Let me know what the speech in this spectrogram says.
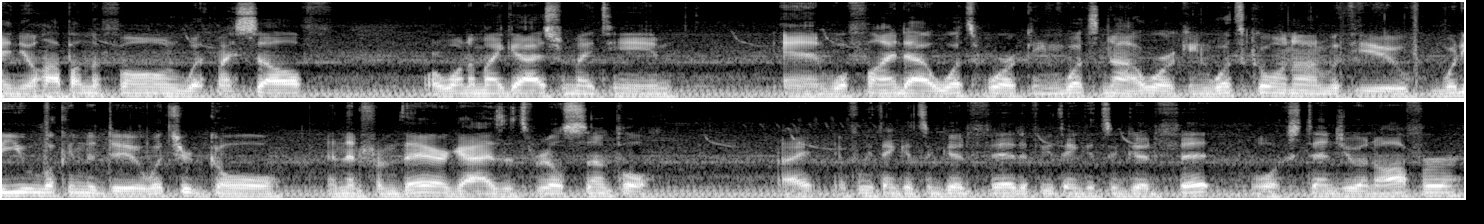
and you'll hop on the phone with myself or one of my guys from my team and we'll find out what's working, what's not working, what's going on with you, what are you looking to do, what's your goal, and then from there, guys, it's real simple right? If we think it's a good fit, if you think it's a good fit, we'll extend you an offer,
